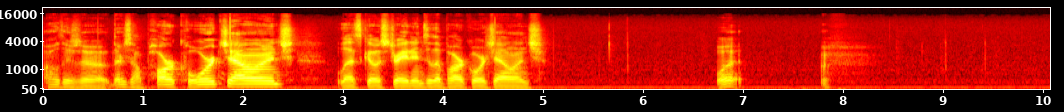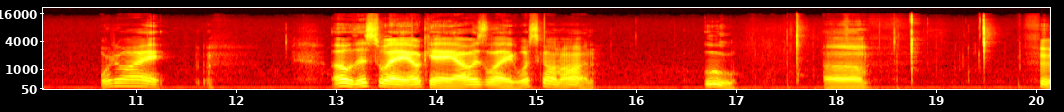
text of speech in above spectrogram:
Oh, there's a there's a parkour challenge. Let's go straight into the parkour challenge. What? Where do I Oh, this way. Okay. I was like, what's going on? Ooh. Um Hmm.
